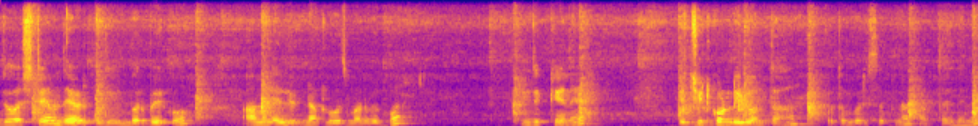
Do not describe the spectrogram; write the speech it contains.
ಇದು ಅಷ್ಟೇ, ಒಂದು ಎರಡು ಕುದಿ ಬರಬೇಕು. ಆಮೇಲೆ ಲಿಡ್ನ ಕ್ಲೋಸ್ ಮಾಡಬೇಕು. ಇದಕ್ಕೇ ಹೆಚ್ಚಿಟ್ಕೊಂಡಿರುವಂತಹ ಕೊತ್ತಂಬರಿ ಸೊಪ್ಪನ್ನ ಹಾಕ್ತಾಯಿದ್ದೀನಿ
